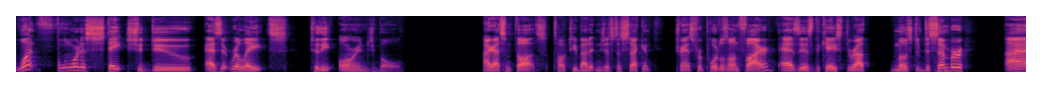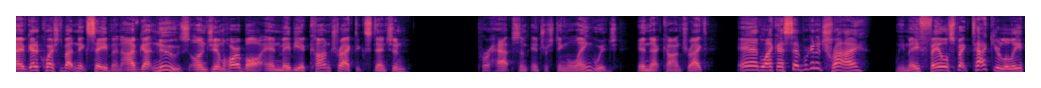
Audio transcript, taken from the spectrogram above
what Florida State should do as it relates to the Orange Bowl. I got some thoughts. Talk to you about it in just a second. Transfer portal's on fire, as is the case throughout most of December. I've got a question about Nick Saban. I've got news on Jim Harbaugh and maybe a contract extension, perhaps some interesting language in that contract. And like I said, we're going to try. We may fail spectacularly,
